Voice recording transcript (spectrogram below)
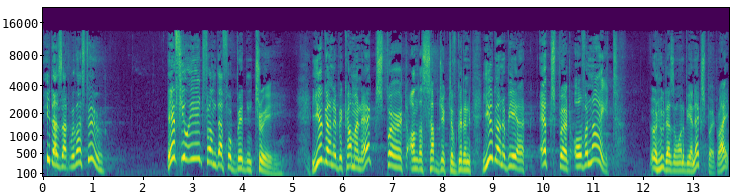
He does that with us too. If you eat from the forbidden tree, you're going to become an expert on the subject of good and evil. you're going to be an expert overnight. And who doesn't want to be an expert, right?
